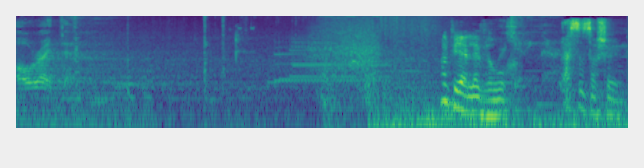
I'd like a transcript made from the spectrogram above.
All right then. Und wieder ein Level hoch. Das ist doch schön.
